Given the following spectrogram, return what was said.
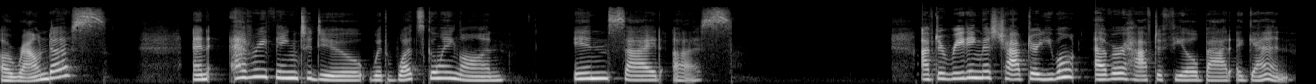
around us and everything to do with what's going on inside us. After reading this chapter, you won't ever have to feel bad again.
